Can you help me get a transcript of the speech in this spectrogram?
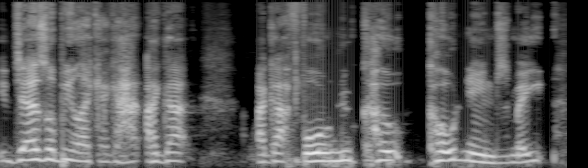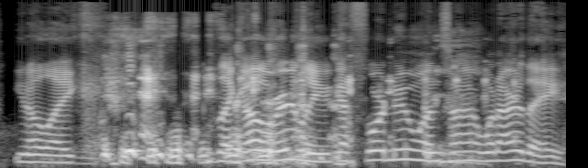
Jez will be like, I got, I got, I got four new code code names, mate. You know, like he's like, oh really? You got four new ones, huh? What are they?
